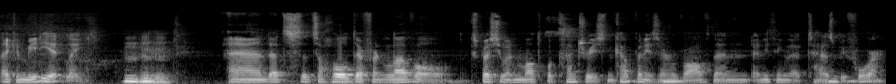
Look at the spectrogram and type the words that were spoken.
like immediately. Mhm. And that's that's a whole different level, especially when multiple countries and companies are involved than anything that has before.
